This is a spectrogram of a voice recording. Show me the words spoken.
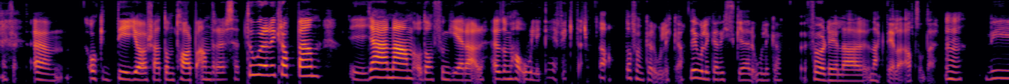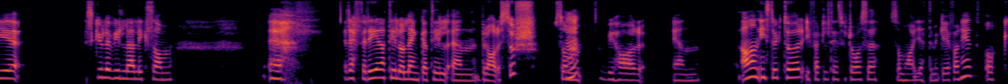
exakt. Um, och det gör så att de tar på andra receptorer i kroppen. I hjärnan och de fungerar, eller de har olika effekter. Ja, de funkar olika. Det är olika risker, olika fördelar, nackdelar, allt sånt där. Mm. Vi skulle vilja liksom eh, referera till och länka till en bra resurs som Mm. vi har en, en annan instruktör i fertilitetsförståelse som har jättemycket erfarenhet och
